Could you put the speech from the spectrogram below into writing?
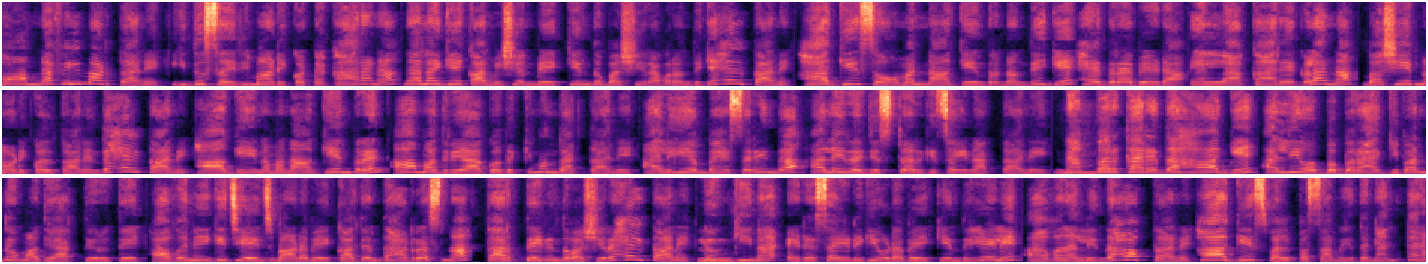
ಫಾರ್ಮ್ನ ಫಿಲ್ ಮಾಡ್ತಾನೆ. ಇದು ಸರಿ ಮಾಡಿಕೊಟ್ಟ ಕಾರಣ ನನಗೆ ಕಮಿಷನ್ ಬೇಕೆಂದು ಬಶೀರ್ ಅವರೊಂದಿಗೆ ಹೇಳ್ತಾನೆ. ಹಾಗೆ ಸೋಮನ್ ನಾಗೇಂದ್ರನೊಂದಿಗೆ ಹೆದರಬೇಡ. ಎಲ್ಲಾ ಕಾರ್ಯಗಳನ್ನ ಬಶೀರ್ ನೋಡಿಕೊಳ್ತಾನೆಂದು ಹೇಳ್ತಾನೆ. ಹಾಗೆ ನಮ್ಮ ನಾಗೇಂದ್ರನ್ ಆ ಮದುವೆ ಆಗೋದಕ್ಕೆ ಮುಂದಾಗ್ತಾನೆ. ಅಲಿ ಎಂಬ ಹೆಸರಿಂದ ಅಲ್ಲಿ ರಿಜಿಸ್ಟರ್ಗೆ ಸೈನ್ ಆಗ್ತಾನೆ. ನಂಬರ್ ಕರೆದ ಹಾಗೆ ಅಲ್ಲಿ ಒಬ್ಬೊಬ್ಬರಾಗಿ ಬಂದು ಮದುವೆ ಆಗ್ತಿರುತ್ತೆ. ಅವನಿಗೆ ಚೇಂಜ್ ಮಾಡಬೇಕಾದಂತಹ ಡ್ರೆಸ್ನ ತರ್ತೇನೆಂದು ಬಶೀರ್ ಹೇಳ್ತಾನೆ. ಲುಂಗಿನ ಎಡ ಸೈಡ್ಗೆ ಉಡಬೇಕೆಂದು ಹೇಳಿ ಅವನಲ್ಲಿಂದ ಹೋಗ್ತಾನೆ. ಹಾಗೆ ಸ್ವಲ್ಪ ಸಮಯದ ನಂತರ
